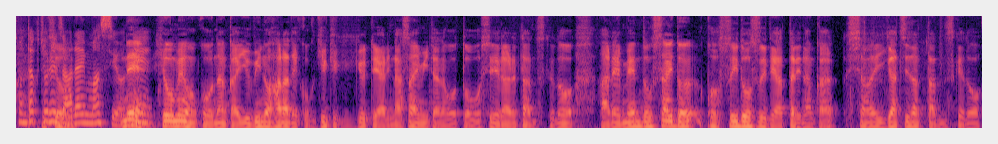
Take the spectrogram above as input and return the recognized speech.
コンタクトレンズ洗いますよね、ね、表面をこうなんか指の腹でこうキュキュキュキュってやりなさいみたいなことを教えられたんですけどあれ面倒くさいとこう水道水でやったりなんかしちゃいがちだったんですけど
